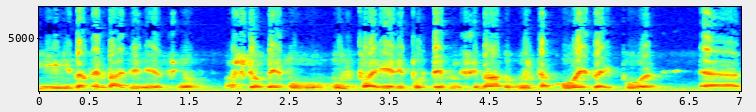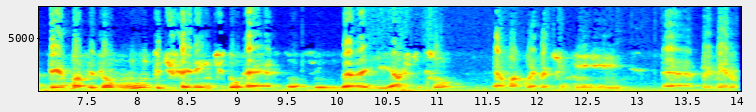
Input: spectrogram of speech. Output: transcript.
E, na verdade, assim, eu acho que eu devo muito a ele por ter me ensinado muita coisa e por é, ter uma visão muito diferente do resto, assim, né? E acho que isso é uma coisa que me, é, primeiro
